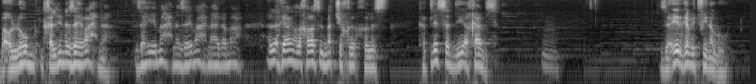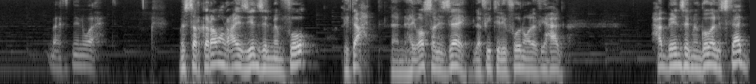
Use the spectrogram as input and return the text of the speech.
بقول لهم خلينا زي ما إحنا زي ما إحنا زي ما إحنا يا جماعة. قال لك يعني ده خلاص الماتش خلص. كانت لسه الدقيقة خمسة. زئير جابت فينا جول بقت 2 1 مستر كرامر عايز ينزل من فوق لتحت. لأن هيوصل إزاي لا في تليفون ولا في حاجة حب ينزل من جوه الاستاد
